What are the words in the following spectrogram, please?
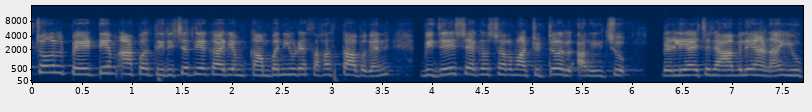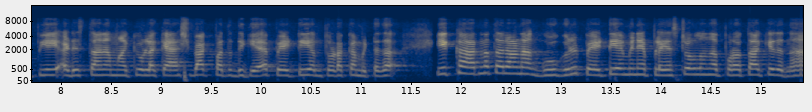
സ്റ്റോറിൽ പേ ടി എം ആപ്പ് തിരിച്ചെത്തിയ കാര്യം കമ്പനിയുടെ സഹസ്ഥാപകൻ വിജയ് ശേഖർ ശർമ്മ ട്വിറ്ററിൽ അറിയിച്ചു. വെള്ളിയാഴ്ച രാവിലെയാണ് യു പി ഐ അടിസ്ഥാനമാക്കിയുള്ള ക്യാഷ് ബാക്ക് പദ്ധതിക്ക് പേ ടി എം തുടക്കമിട്ടത്. ഇക്കാരണത്താലാണ് ഗൂഗിൾ പേ ടി എമ്മിനെ പ്ലേ സ്റ്റോറിൽ നിന്ന് പുറത്താക്കിയതെന്ന്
